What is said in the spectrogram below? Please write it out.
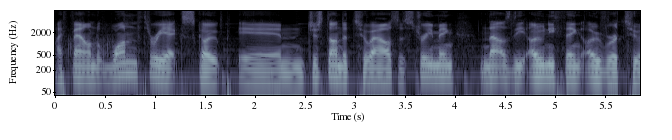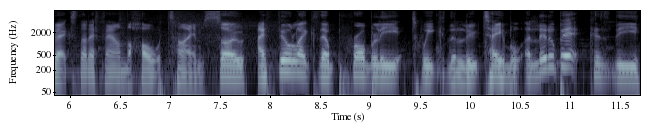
I found one 3x scope in just under two hours of streaming, and that was the only thing over a 2x that I found the whole time. So I feel like they'll probably tweak the loot table a little bit because the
